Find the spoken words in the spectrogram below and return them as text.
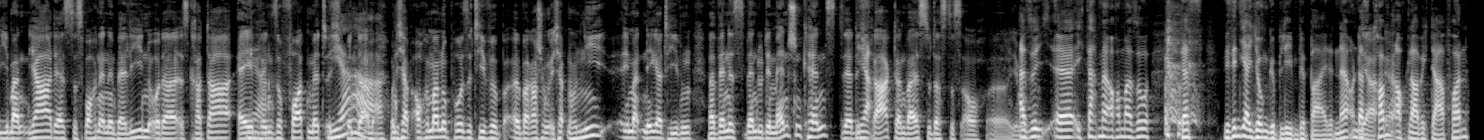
jemand, ja, der ist das Wochenende in Berlin oder ist gerade da, ey, Ja. bring sofort mit. Ich Ja. bin da. Und ich habe auch immer nur positive Überraschungen. Ich habe noch nie jemand negativen, weil wenn es, wenn du den Menschen kennst, der dich Ja. fragt, dann weißt du, dass das auch äh, jemand Also ist. äh, ich sag mir auch immer so, dass wir sind ja jung geblieben, wir beide, ne? Und das Ja, kommt ja. auch, glaube ich, davon,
